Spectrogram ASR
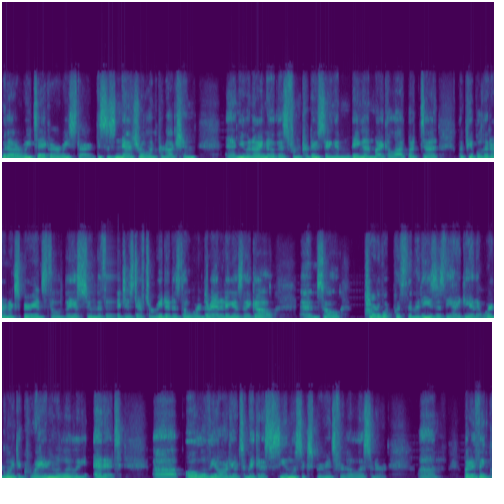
without a retake or a restart. This is natural in production, and you and I know this from producing and being on mic a lot. But uh, but people that aren't experienced, they assume that they just have to read it as though they're editing as they go, and so part of what puts them at ease is the idea that we're going to granularly edit uh, all of the audio to make it a seamless experience for the listener. Um, but I think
